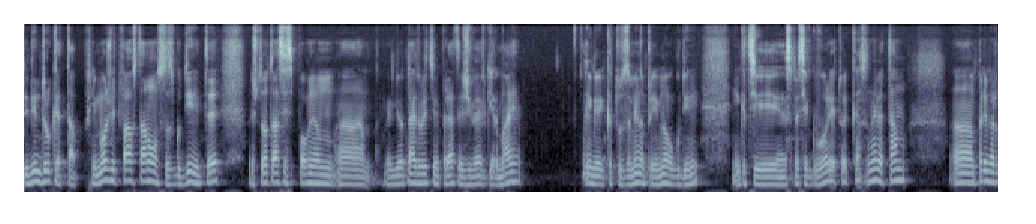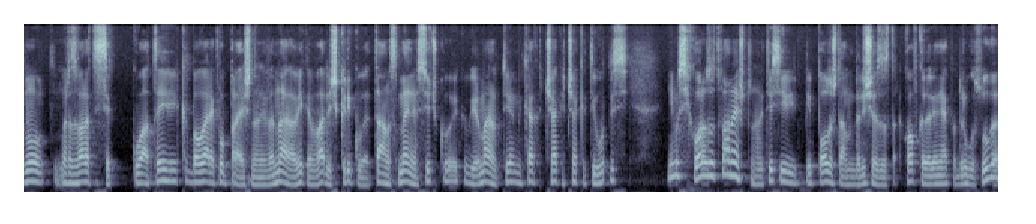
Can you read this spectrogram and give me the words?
един друг етап. И може би това е останало с годините, защото аз си спомням, а, един от най-добрите ми приятели живее в Германия, като замина преди много години и като си, сме си говорили, той каза, не бе, там а, примерно разваляте се колата и в България какво правиш, нали? Веднага вика, вадиш крикове, там сменя всичко, и в Германия отивам и как, чакай, чакай, ти утли си. Има си хора за това нещо. Нали? Ти си и ползваш там, дали ще е за страховка, дали е някаква друга услуга,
